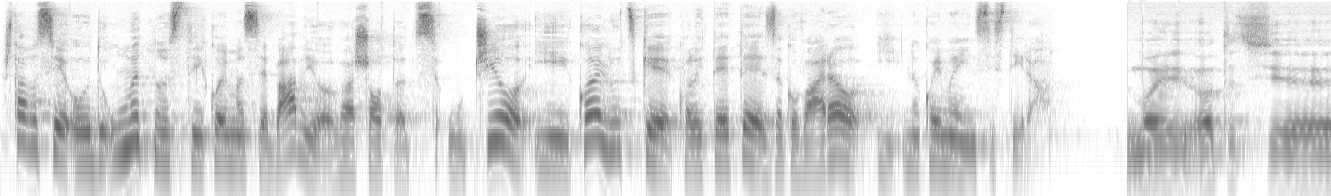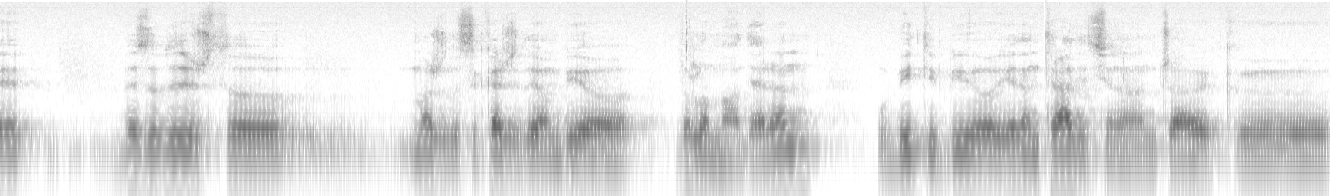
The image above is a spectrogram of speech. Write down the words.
Šta vas je od umetnosti kojima se bavio vaš otac učio i koje ljudske kvalitete je zagovarao i na kojima je insistirao? Moj otac je, bez obzira što može da se kaže da je on bio vrlo modern, u biti bio jedan tradicionalan čovek, uh,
